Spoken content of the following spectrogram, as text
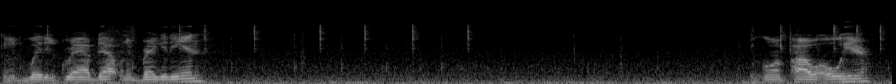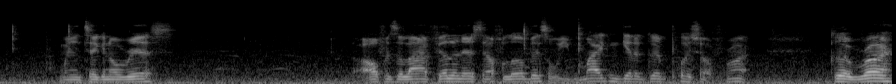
Good way to grab that one and bring it in. We're going power O here. We ain't taking no risks. The offensive line feeling themselves a little bit, so we might can get a good push up front. Good run.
